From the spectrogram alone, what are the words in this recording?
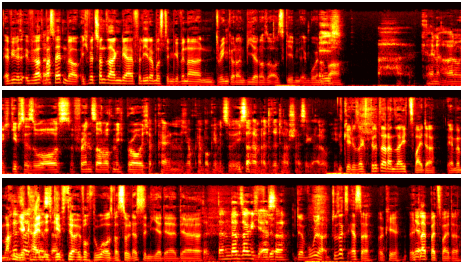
Äh, wie, wie, was, Was? wetten wir? Ich würde schon sagen, der Verlierer muss dem Gewinner einen Drink oder ein Bier oder so ausgeben, irgendwo in der Ich- Bar. Keine Ahnung, ich geb's dir so aus. Friendzone auf mich, Bro. Ich habe keinen, ich habe keinen Bock hier mit zu. Ich sag einfach Dritter, scheißegal, okay. Okay, du sagst dritter, dann sage ich zweiter. Ja, wir machen Dann hier sag ich keinen, ich erster. geb's dir einfach so aus. Was soll das denn hier? Der, der, Dann, dann, dann sage ich der, Erster. der Wohlhat. Du sagst erster, okay. Ich Ja. bleib bei zweiter.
